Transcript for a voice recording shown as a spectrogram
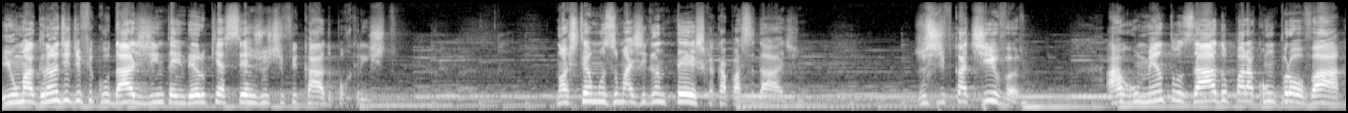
e uma grande dificuldade de entender o que é ser justificado por Cristo. Nós temos uma gigantesca capacidade justificativa, argumento usado para comprovar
